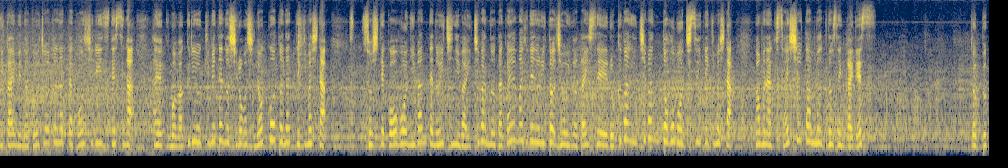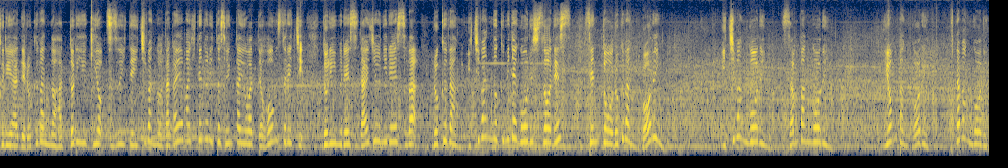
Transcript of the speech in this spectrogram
2回目の登場となった今シリーズですが早くもまくりを決めての白星濃厚となってきました。そして後方2番手の位置には1番の高山秀則と上位の体勢6番1番とほぼ落ち着いてきました。まもなく最終ターンマークの旋回です。トップクリアで6番の服部幸男続いて1番の高山秀則と旋回終わってホームストレッチ。ドリームレース第12レースは6番1番の組でゴールしそうです。先頭6番ゴールイン。1番ゴールイン3番ゴールイン。4番ゴールイン2番ゴールイン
